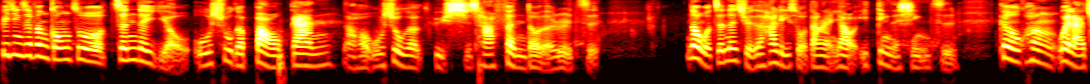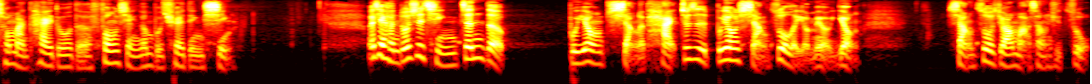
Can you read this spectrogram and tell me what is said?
毕竟这份工作真的有无数个爆肝，然后无数个与时差奋斗的日子。那我真的觉得他理所当然要有一定的薪资，更何况未来充满太多的风险跟不确定性。而且很多事情真的不用想了太，就是不用想做了有没有用，想做就要马上去做。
